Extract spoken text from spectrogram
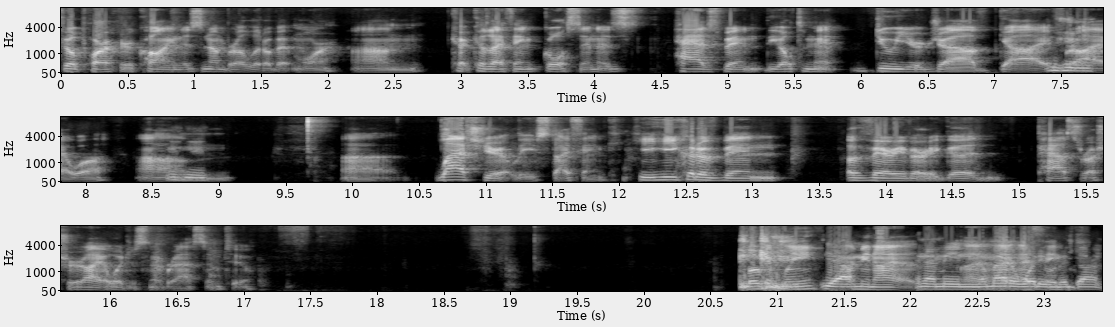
Phil Parker calling his number a little bit more. Because I think Golston is has been the ultimate do your job guy for Mhm. Iowa. Um, uh, last year, at least, I think he he could have been a very very good pass rusher. Iowa just never asked him to. Logan Lee, Yeah. I mean, I And I mean, no matter I- I what he would have done.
